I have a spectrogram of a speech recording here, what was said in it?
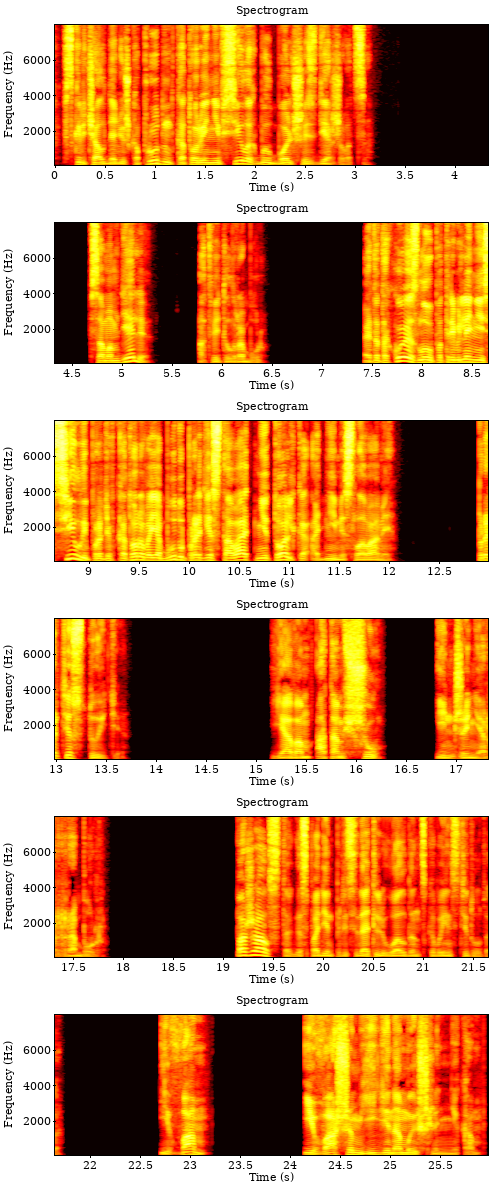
— вскричал дядюшка Прудент, который не в силах был больше сдерживаться. «В самом деле?» — ответил Рабур. Это такое злоупотребление силой, против которого я буду протестовать не только одними словами. Протестуйте. Я вам отомщу, инженер Рабур. Пожалуйста, господин председатель Уэлденского института. И вам, и вашим единомышленникам.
